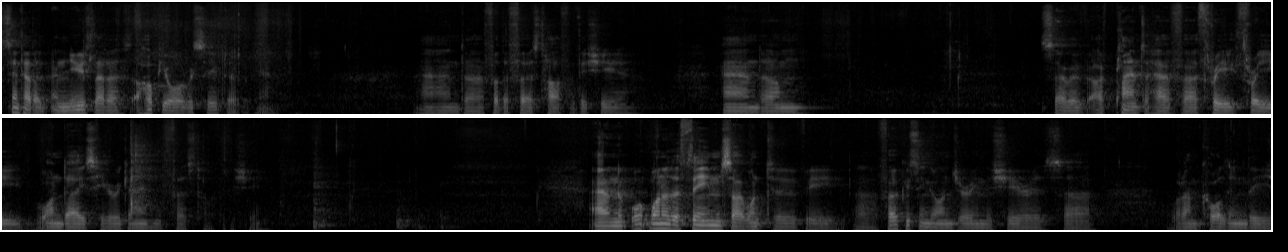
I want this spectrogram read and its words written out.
sent out a, a, newsletter. I hope you all received it. Yeah. And uh, for the first half of this year, and um, so I've planned to have uh, three three one days here again in the first half of this year. And w- one of the themes I want to be uh, focusing on during this year is uh, what I'm calling the,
